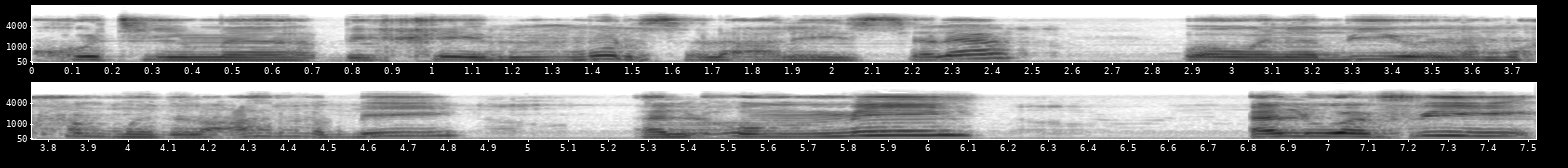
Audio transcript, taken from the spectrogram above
ختم بخير مرسل عليه السلام. وهو نبينا محمد العربي الأمي. الوفي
